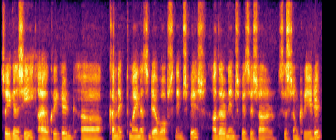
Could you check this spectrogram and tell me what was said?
so you can see I have created uh, connect minus DevOps namespace. Other namespaces are system created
